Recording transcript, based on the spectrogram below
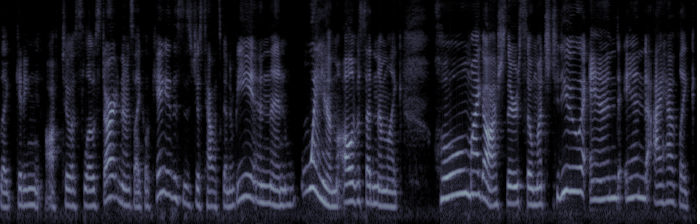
like getting off to a slow start, and I was like, okay, this is just how it's going to be. And then wham! All of a sudden, I'm like, oh my gosh, there's so much to do, and and I have like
